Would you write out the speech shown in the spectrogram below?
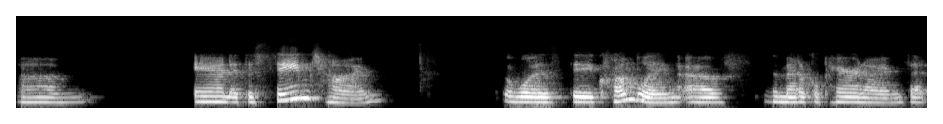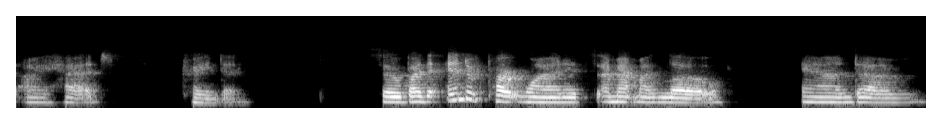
Um, and at the same time, was the crumbling of the medical paradigm that I had trained in. So by the end of part one, it's I'm at my low, and um,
